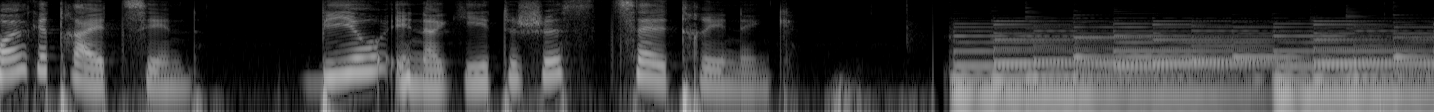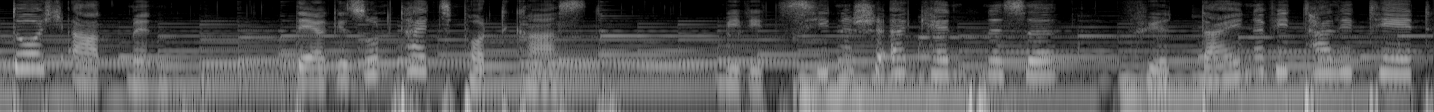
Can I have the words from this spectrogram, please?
Folge 13 Bioenergetisches Zelltraining Durchatmen, der Gesundheitspodcast. Medizinische Erkenntnisse für deine Vitalität,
